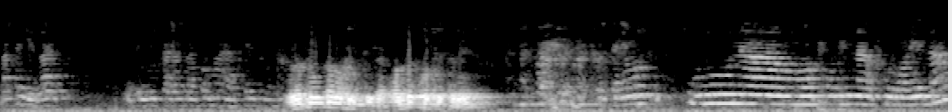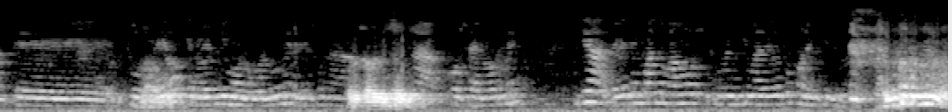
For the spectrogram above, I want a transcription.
vas a llegar. Ya te buscarás la forma de hacerlo. ¿no? Una pregunta logística. ¿Cuántos coches tenéis? Pues tenemos una, una furgoneta eh, que no es ni monovolumen, es una, cabe en seis. una cosa enorme. Ya, de vez en cuando vamos uno encima de otro con el cinturón. Eso está prohibido.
